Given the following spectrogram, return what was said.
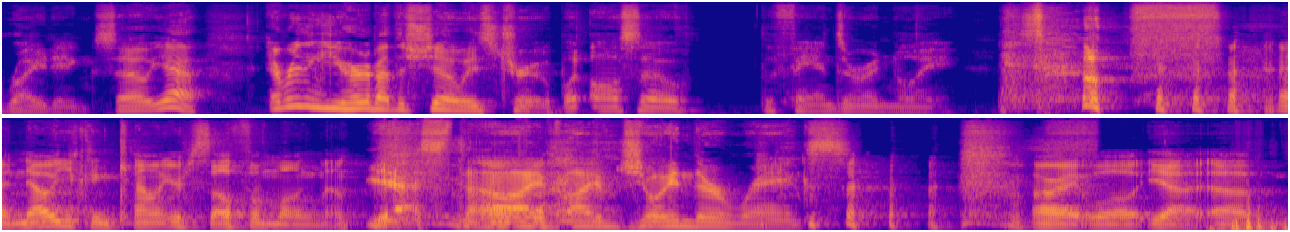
writing. So yeah, everything you heard about the show is true, but also the fans are annoying. and now you can count yourself among them. Yes, I've, I've joined their ranks. all right. Well, yeah. Uh,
